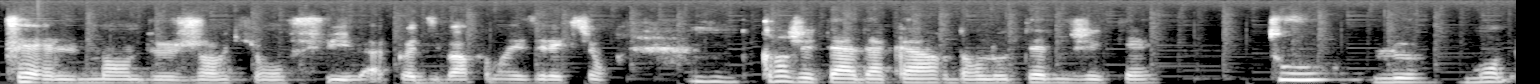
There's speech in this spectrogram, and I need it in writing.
tellement de gens qui ont fui la Côte d'Ivoire pendant les élections. Mhm. Quand j'étais à Dakar, dans l'hôtel où j'étais, tout le monde,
